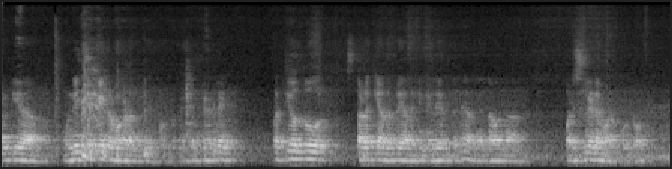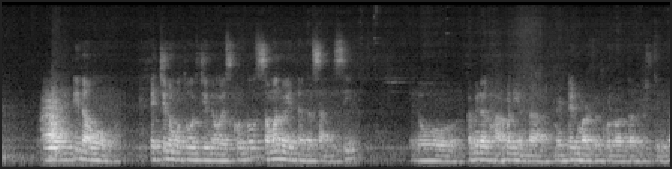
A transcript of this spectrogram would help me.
ರೀತಿಯ ಮುನ್ನೆಚ್ಚರಿಕೆ ಕ್ರಮಗಳನ್ನು ತೆಗೆದುಕೊಂಡು ಯಾಕಂತ ಹೇಳಿದ್ರೆ ಪ್ರತಿಯೊಂದು ಸ್ಥಳಕ್ಕೆ ಅದರದೇ ಆದ ಹಿನ್ನೆಲೆ ಇರ್ತದೆ. ಅದನ್ನೆಲ್ಲವನ್ನು ಪರಿಶೀಲನೆ ಮಾಡಿಕೊಂಡು ರೀತಿ ನಾವು ಹೆಚ್ಚಿನ ಮುತುವರ್ಜಿಯನ್ನು ವಹಿಸಿಕೊಂಡು ಸಮನ್ವಯತೆಯನ್ನು ಸಾಧಿಸಿ ಏನು ಕಮ್ಯುನಲ್ ಹಾರ್ಮನಿಯನ್ನು ಮೇಂಟೈನ್ ಮಾಡಬೇಕು ಅನ್ನುವಂಥ ದೃಷ್ಟಿಯಿಂದ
